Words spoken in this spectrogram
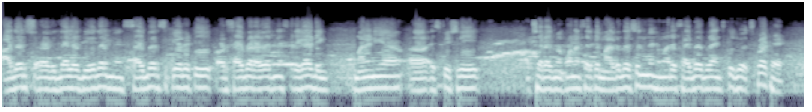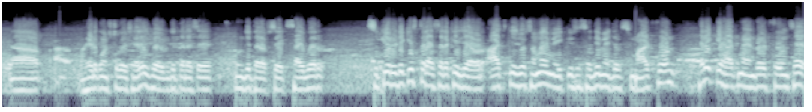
आदर्श विद्यालय दियोदर में साइबर सिक्योरिटी और साइबर अवेयरनेस रिगार्डिंग माननीय S P Shri Aksharaj Makwana sir के मार्गदर्शन में हमारे साइबर ब्रांच के जो एक्सपर्ट है हेड कांस्टेबल शैलेश भाई उनकी तरह से उनकी तरफ से एक साइबर सिक्योरिटी किस तरह से रखी जाए और आज के जो समय में इक्कीसवीं सदी में जब स्मार्टफ़ोन हर एक के हाथ में एंड्रॉयड फोन्स है,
